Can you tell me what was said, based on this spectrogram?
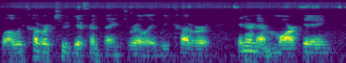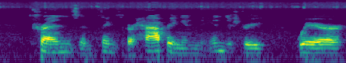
well, we cover two different things really. We cover internet marketing trends and things that are happening in the industry where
